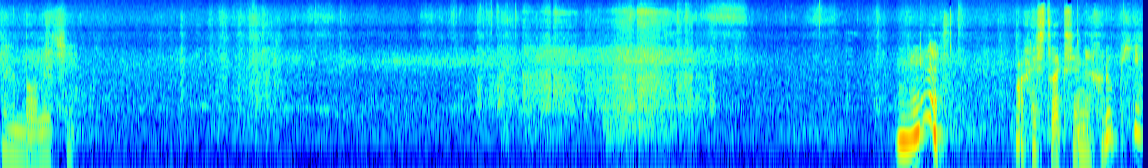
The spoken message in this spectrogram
Met een balletje. Ja, mag je straks in een groepje.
